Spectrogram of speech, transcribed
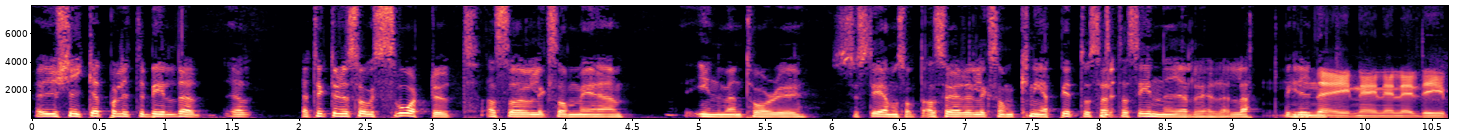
Jag har ju kikat på lite bilder. Jag, jag tyckte det såg svårt ut, alltså liksom med inventory-system och sånt? Alltså är det liksom knepigt att sätta sig in i eller är det lättbegripligt? Nej, nej, nej, nej, det är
